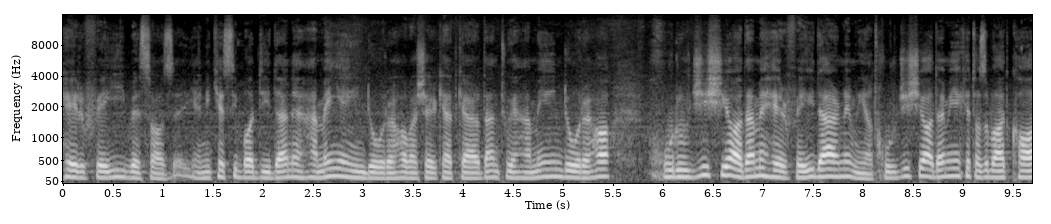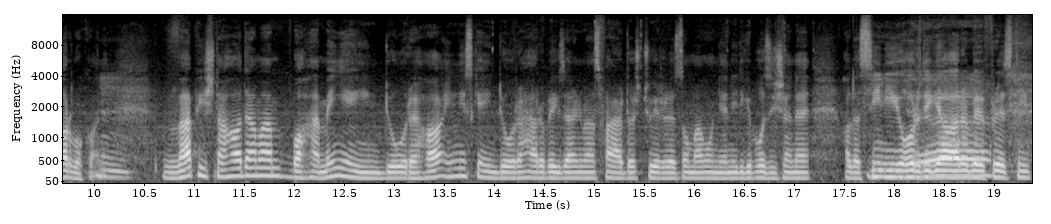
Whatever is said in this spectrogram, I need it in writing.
حرفه‌ای بسازه. یعنی کسی با دیدن همه این دوره ها و شرکت کردن توی همه این دوره ها خروجیش یه آدم حرفه‌ای در نمیاد. خروجیش یه آدمیه که تازه باید کار بکنه. و پیشنهادم هم با همه این دوره ها این نیست که این دوره ها رو بگذاریم از فرداش توی رزوممون یعنی دیگه position حالا senior دیگه. دیگه آره بفرستیم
